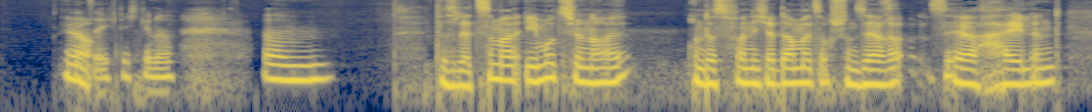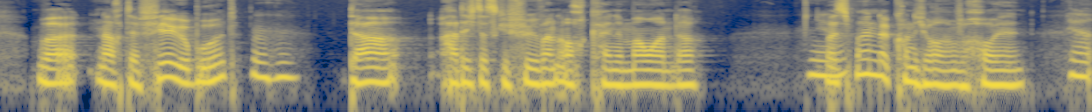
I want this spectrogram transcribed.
Ja. tatsächlich, genau. Ähm, Das letzte Mal emotional, und das fand ich ja damals auch schon sehr, sehr heilend, war nach der Fehlgeburt. mhm. Da hatte ich das Gefühl, waren auch keine Mauern da. ja. Weißt du, ich meine, da konnte ich auch einfach heulen. ja.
